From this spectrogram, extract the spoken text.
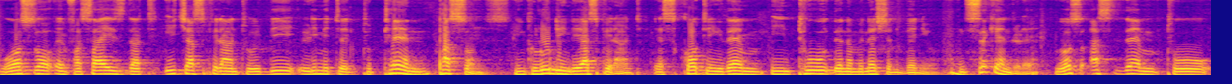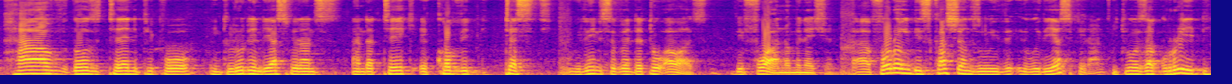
We also emphasize that each aspirant will be limited to 10 persons, including the aspirant, escorting them into the nomination venue. And secondly, we also ask them to have those 10 people, including the aspirants, undertake a COVID test within 72 hours before a nomination. Uh, following discussions with, with the aspirant, it was agreed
